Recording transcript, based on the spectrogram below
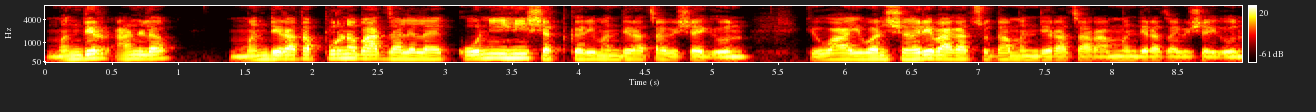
मंदिर आणलं मंदिर आता पूर्ण बाद झालेलं आहे. कोणीही शेतकरी मंदिराचा विषय घेऊन किंवा इवन शहरी भागात सुद्धा मंदिराचा राम मंदिराचा विषय घेऊन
